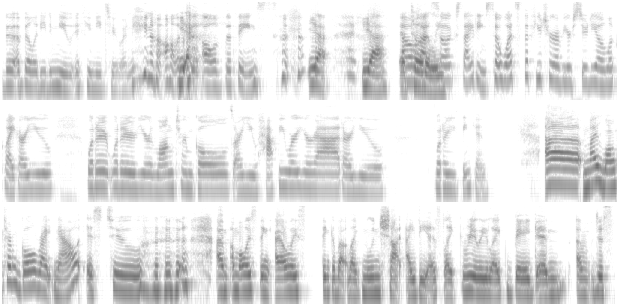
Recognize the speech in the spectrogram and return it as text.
the ability to mute if you need to and you know all of yeah. the all of the things. Yeah. Yeah. Oh that's so exciting. So what's the future of your studio look like? Are you what are what are your long-term goals? Are you happy where you're at? Are you what are you thinking Uh, my long-term goal right now is to I'm I'm always think I always think about like moonshot ideas, like really like big and um just,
